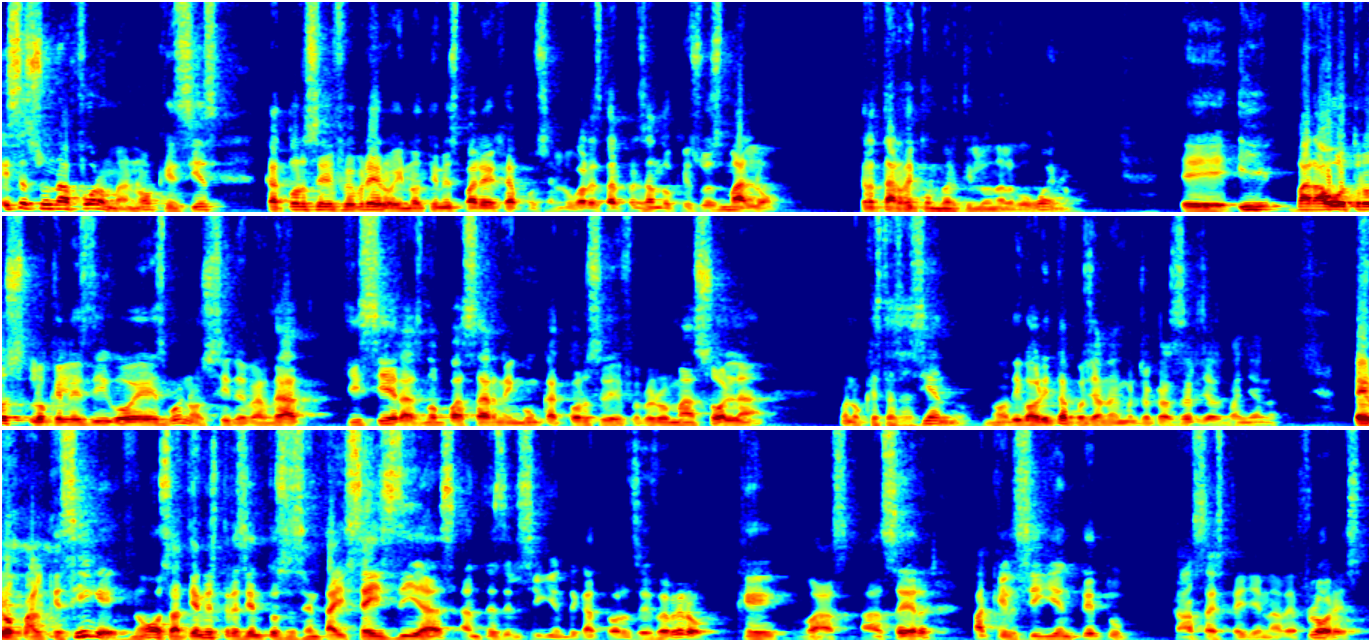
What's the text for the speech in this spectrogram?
esa es una forma, ¿no? Que si es 14 de febrero y no tienes pareja, pues en lugar de estar pensando que eso es malo, tratar de convertirlo en algo bueno. Eh, y para otros, lo que les digo es, bueno, si de verdad quisieras no pasar ningún 14 de febrero más sola, bueno, ¿qué estás haciendo? ¿No? Digo, ahorita pues ya no hay mucho que hacer, ya es mañana. Pero para el que sigue, ¿no? O sea, tienes 366 días antes del siguiente 14 de febrero. ¿Qué vas a hacer para que el siguiente tu casa esté llena de flores?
